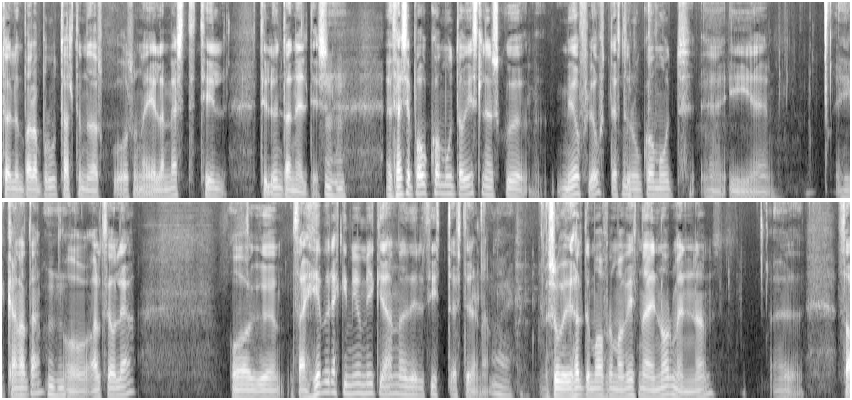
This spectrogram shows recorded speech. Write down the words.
tölum bara brútalt um það sko, og svona eiginlega mest til, til undaneldis mm -hmm. en þessi bók kom út á íslensku mjög fljótt eftir mm -hmm. hún kom út uh, í, uh, í Kanada mm -hmm. og alþjóðlega og það hefur ekki mjög mikið annað verið þýtt eftir hana Nei. svo við höldum áfram að vitna í normennina þá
